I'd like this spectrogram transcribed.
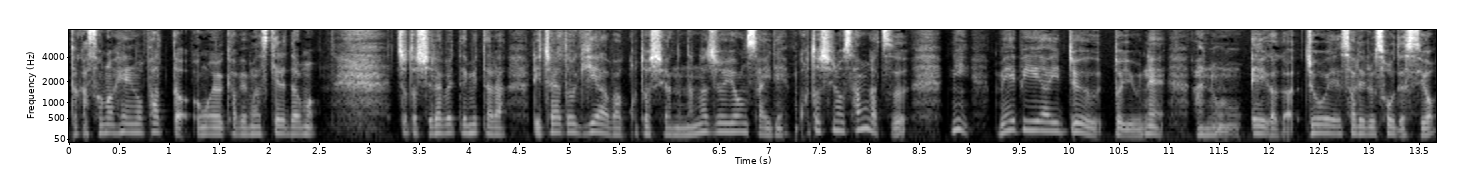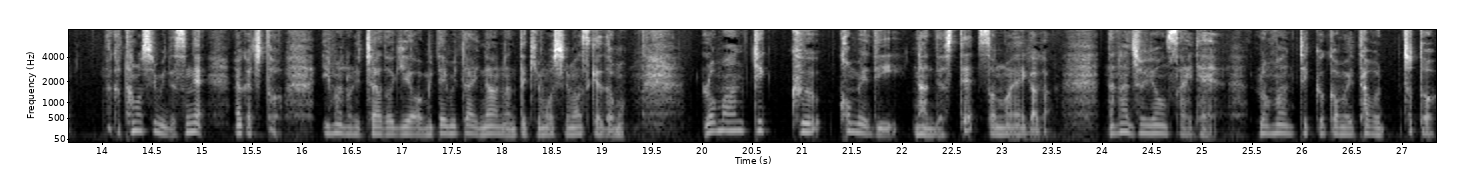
とかその辺をパッと思い浮かべますけれども、ちょっと調べてみたら、リチャード・ギアは今年あの74歳で、今年の3月に Maybe I Do というね、あの映画が上映されるそうですよ。なんか楽しみですね。なんかちょっと今のリチャード・ギアを見てみたいななんて気もしますけども、ロマンティッククコメディなんですって、その映画が。74歳でロマンティックコメディ、多分ちょっと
